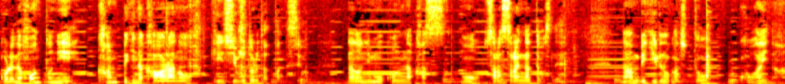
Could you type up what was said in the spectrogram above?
これね、本当に完璧な瓦の禁止ボトルだったんですよ。なのにもうこんなカス、もうサラサラになってますね。何匹いるのかちょっと怖いな、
